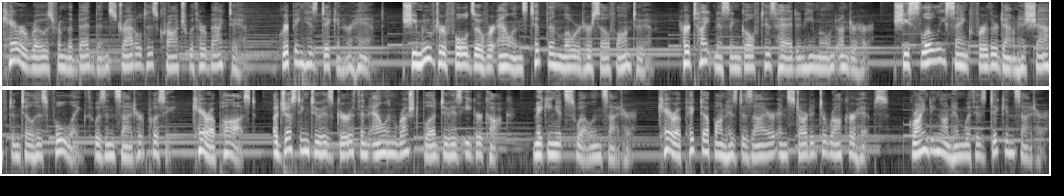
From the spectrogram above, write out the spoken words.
Kara rose from the bed, then straddled his crotch with her back to him, gripping his dick in her hand. She moved her folds over Alan's tip, then lowered herself onto him. Her tightness engulfed his head, and he moaned under her. She slowly sank further down his shaft until his full length was inside her pussy. Kara paused, adjusting to his girth, and Alan rushed blood to his eager cock, making it swell inside her. Kara picked up on his desire and started to rock her hips, grinding on him with his dick inside her.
